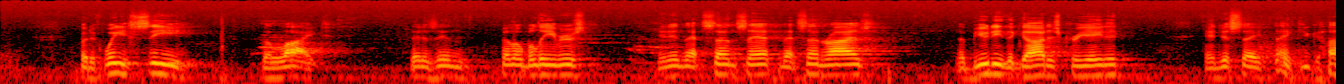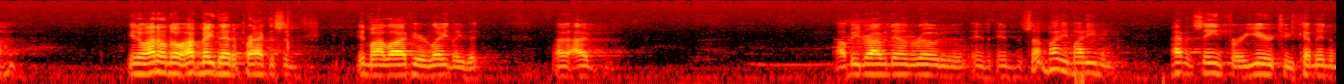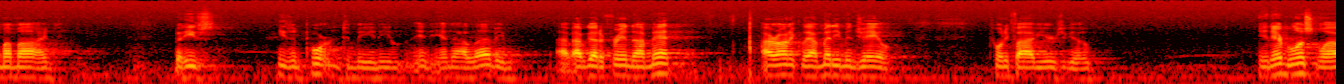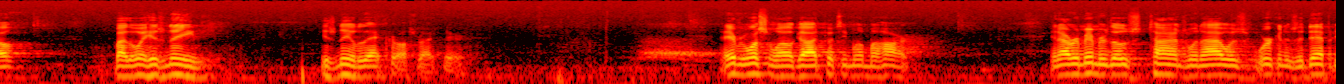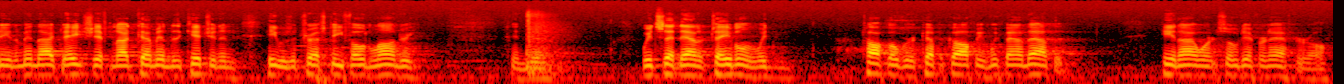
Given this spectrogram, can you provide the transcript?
But if we see the light that is in fellow believers and in that sunset, that sunrise, the beauty that God has created and just say, Thank you, God. You know, I don't know. I've made that a practice in, in my life here lately that I, I've, I'll be driving down the road and, and, and somebody might even, I haven't seen for a year or two, come into my mind. But he's, he's important to me and, he, and, and I love him. I've, I've got a friend I met, ironically, I met him in jail 25 years ago. And every once in a while, by the way, his name is nailed to that cross right there. Every once in a while, God puts him on my heart. And I remember those times when I was working as a deputy in the midnight to eight shift, and I'd come into the kitchen, and he was a trustee folding laundry. And uh, we'd sit down at a table, and we'd talk over a cup of coffee, and we found out that he and I weren't so different after all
